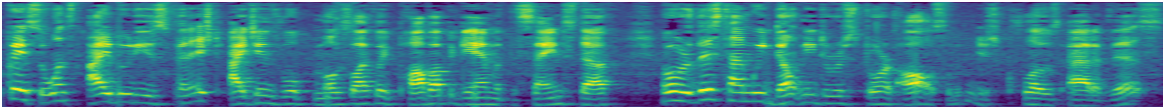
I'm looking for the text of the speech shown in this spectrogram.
Okay, so once iBooty is finished, iTunes will most likely pop up again with the same stuff. However, this time we don't need to restore it all, so we can just close out of this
